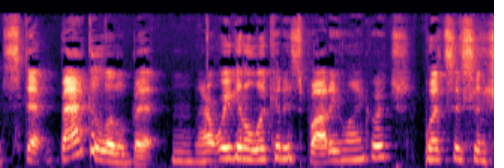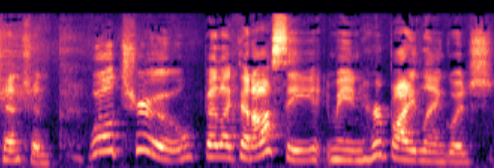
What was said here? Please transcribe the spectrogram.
step back a little bit. Hmm. Aren't we gonna look at his body language? What's his intention? Well, true, but like that Aussie, I mean, her body language.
